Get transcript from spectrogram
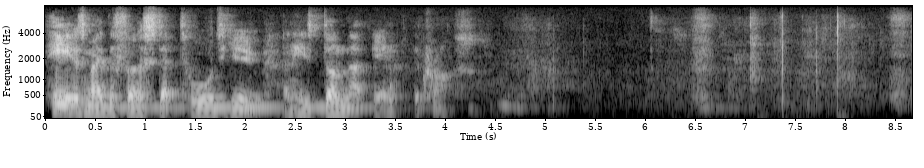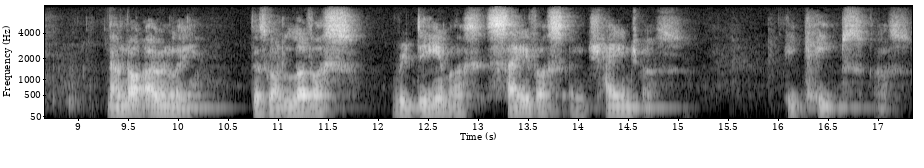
He has made the first step towards you, and he's done that in the cross. Now, not only does God love us redeem us, save us, and change us. He keeps us.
